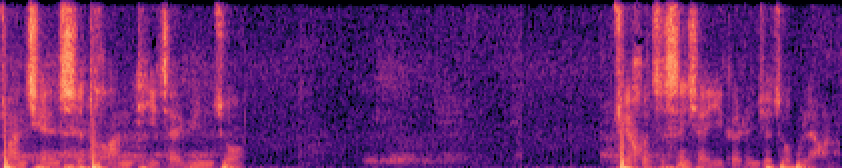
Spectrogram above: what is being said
赚钱是团体在运作，最后只剩下一个人就做不了了。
